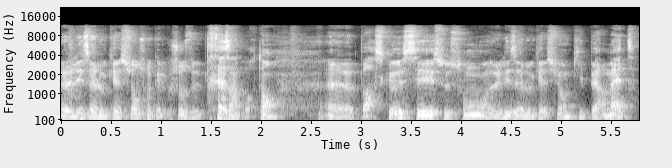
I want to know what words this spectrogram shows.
euh, les allocations sont quelque chose de très important, euh, parce que ce sont euh, les allocations qui permettent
